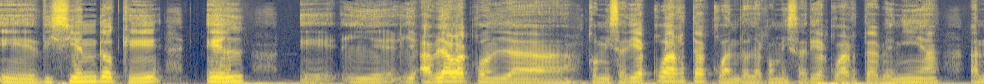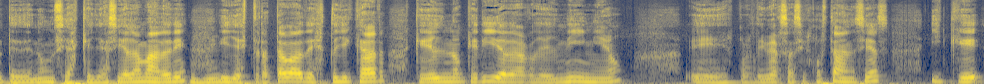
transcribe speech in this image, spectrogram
eh, diciendo que él hablaba con la comisaría cuarta cuando la comisaría cuarta venía ante denuncias que le hacía la madre y les trataba de explicar que él no quería darle el niño por diversas circunstancias y que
